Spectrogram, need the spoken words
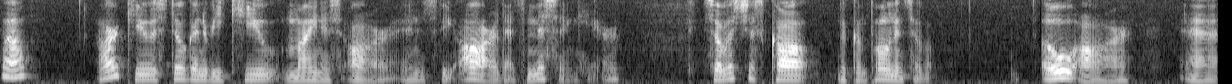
Well, rq is still going to be q minus r, and it's the r that's missing here. So let's just call the components of OR uh,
